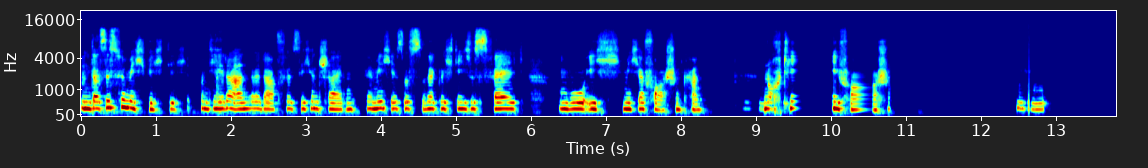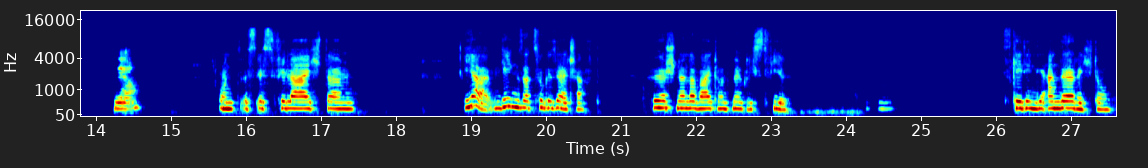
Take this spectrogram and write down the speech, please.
Und das ist für mich wichtig. Und jeder andere darf für sich entscheiden. Für mich ist es wirklich dieses Feld, wo ich mich erforschen kann. Mhm. Noch tiefer forschen. Mhm. Ja. Und es ist vielleicht, ähm, ja, im Gegensatz zur Gesellschaft höher, schneller, weiter und möglichst viel. Mhm. Es geht in die andere Richtung.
